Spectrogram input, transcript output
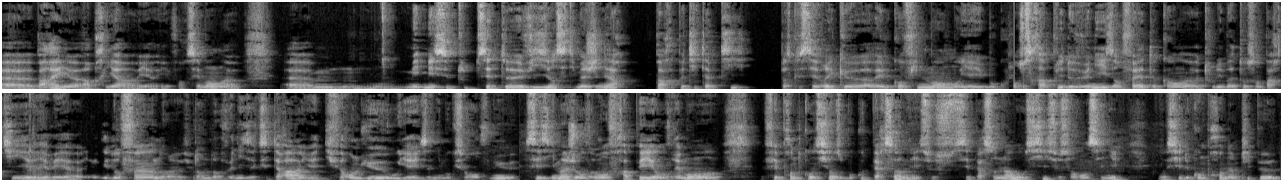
Euh, pareil, après il y a, y a, forcément, euh, mais mais toute cette vision, cet imaginaire part petit à petit parce que c'est vrai qu'avec le confinement, bon, il y a eu beaucoup. On se rappelait de Venise en fait quand euh, tous les bateaux sont partis. Il, y avait, euh, des dauphins dans, dans, Venise, etc. Il y a différents lieux où il y a les animaux qui sont revenus. Ces images ont vraiment frappé, ont vraiment fait prendre conscience beaucoup de personnes. Et ces personnes-là aussi se sont renseignées, ont essayé de comprendre un petit peu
